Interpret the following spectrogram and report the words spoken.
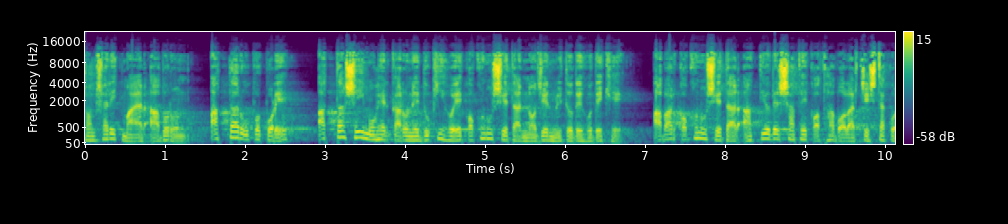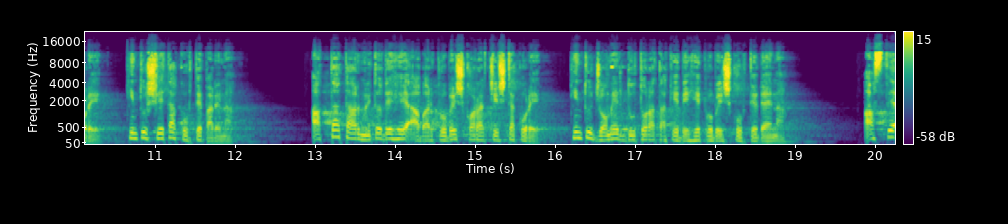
সংসারিক মায়ার আবরণ, আত্মার উপর পড়ে, আত্মা সেই মোহের কারণে দুঃখী হয়ে কখনো সে তার নজের মৃতদেহ দেখে, আবার কখনো সে তার আত্মীয়দের সাথে কথা বলার চেষ্টা করে, কিন্তু সে তা করতে পারে না। আত্মা তার মৃতদেহে আবার প্রবেশ করার চেষ্টা করে কিন্তু জমের দূতরা তাকে দেহে প্রবেশ করতে দেয় না। আস্তে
